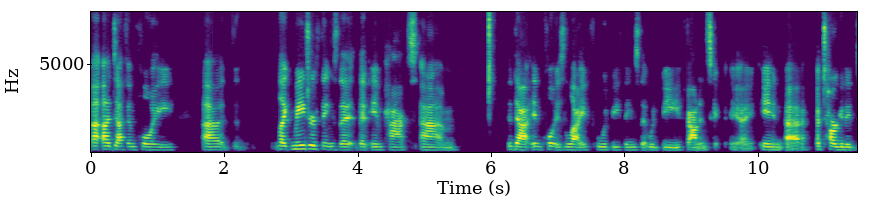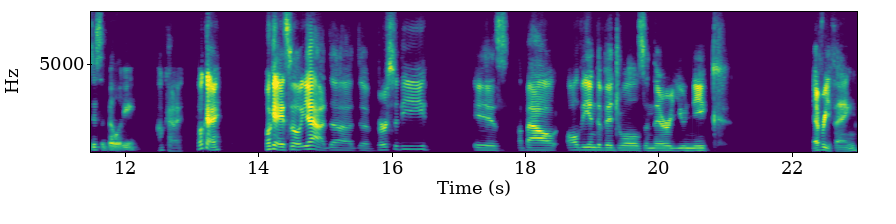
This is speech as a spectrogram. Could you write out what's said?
a, a deaf employee uh, like major things that that impact um, that employee's life would be things that would be found in uh, in uh, a targeted disability. Okay. Okay. Okay. So yeah, the diversity is about all the individuals and their unique everything.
